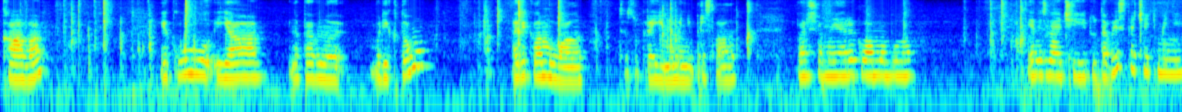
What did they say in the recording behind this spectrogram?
Кава, яку я, напевно, рік тому рекламувала. Це з України мені прислали. Перша моя реклама була. Я не знаю, чи її тут вистачить мені.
